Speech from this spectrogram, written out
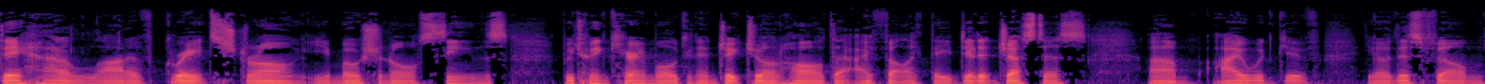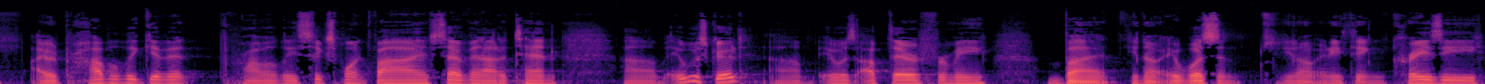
they had a lot of great, strong, emotional scenes between Carey Mulligan and Jake Gyllenhaal that I felt like they did it justice. Um, I would give, you know, this film, I would probably give it probably 6.5, 7 out of 10. Um, it was good. Um, it was up there for me, but, you know, it wasn't, you know, anything crazy.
